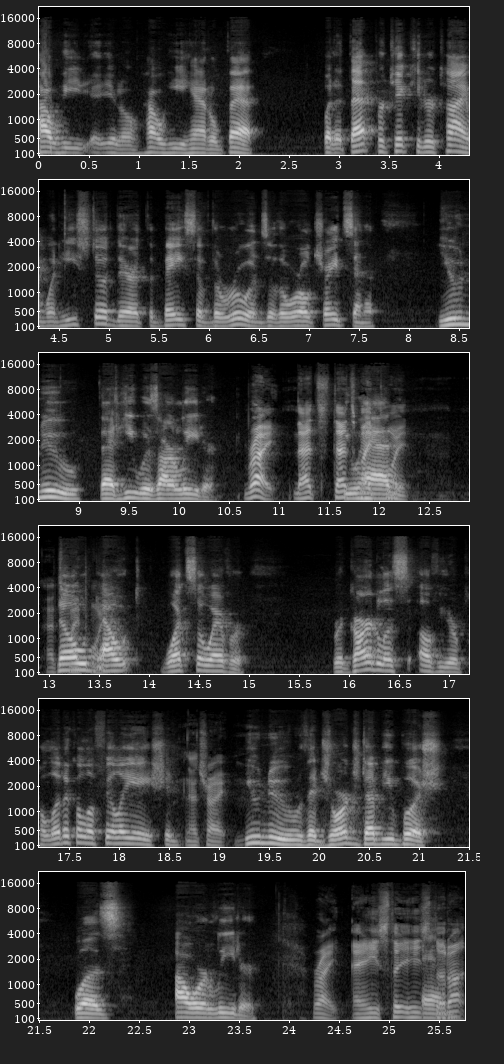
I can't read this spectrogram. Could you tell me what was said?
how he you know how he handled that. But at that particular time, when he stood there at the base of the ruins of the World Trade Center, you knew that he was our leader. Right. That's that's You my had point. That's no doubt whatsoever. Regardless of your political affiliation, That's right. you knew that George W. Bush was our leader. Right. And he stu- he stood on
